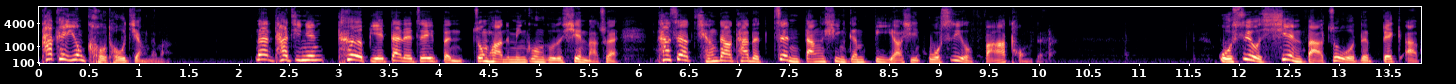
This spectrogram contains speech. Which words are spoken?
他可以用口头讲的嘛？那他今天特别带了这一本中华人民共和国的宪法出来，他是要强调它的正当性跟必要性。我是有法统的，我是有宪法做我的 backup，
